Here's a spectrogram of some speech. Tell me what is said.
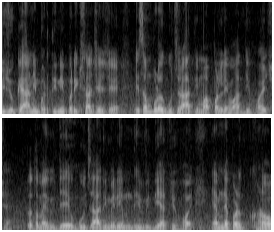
બીજું કે આની ભરતીની પરીક્ષા જે છે, એ સંપૂર્ણ ગુજરાતીમાં પણ લેવાતી હોય છે. તો તમે જે ગુજરાતી મીડિયમથી વિદ્યાર્થી હોય, એમને પણ ઘણો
